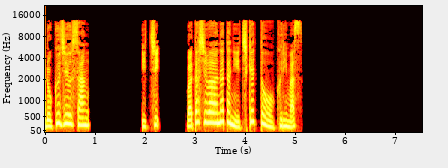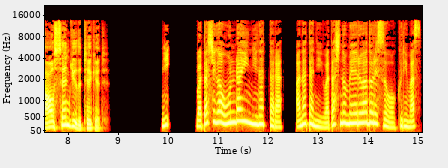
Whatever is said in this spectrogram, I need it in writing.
63。1. 私はあなたにチケットを送ります。I'll send you the ticket. 私がオンラインになったら、あなたに私のメールアドレスを送ります。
